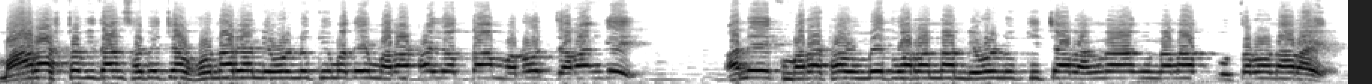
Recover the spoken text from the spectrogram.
महाराष्ट्र विधानसभेच्या होणाऱ्या निवडणुकीमध्ये मराठा योद्धा मनोज जरांगे अनेक मराठा उमेदवारांना निवडणुकीच्या रंगणांगणात उतरवणार आहे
